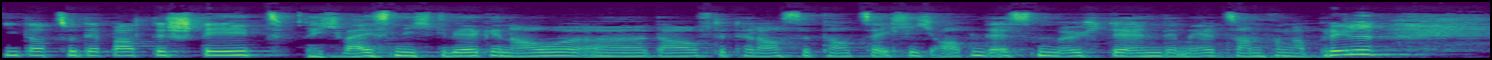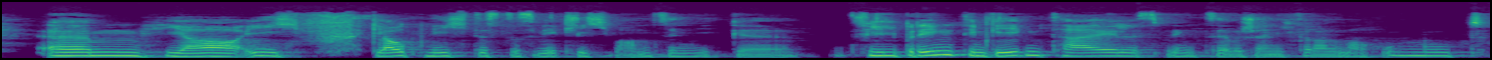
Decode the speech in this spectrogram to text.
die da zur Debatte steht. Ich weiß nicht, wer genau äh, da auf der Terrasse tatsächlich Abendessen möchte, Ende März, Anfang April. Ähm, ja, ich glaube nicht, dass das wirklich wahnsinnig äh, viel bringt. Im Gegenteil, es bringt sehr wahrscheinlich vor allem auch Unmut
